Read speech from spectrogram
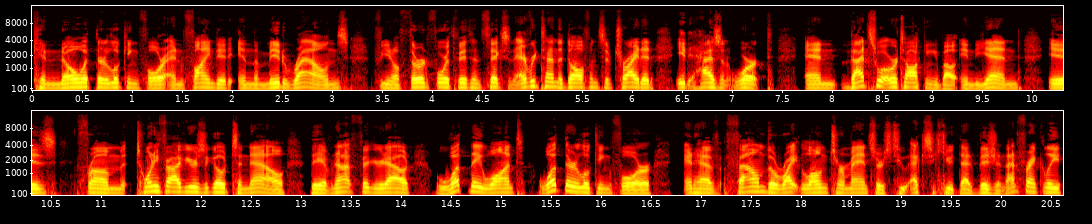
can know what they're looking for and find it in the mid rounds, you know, third, fourth, fifth, and sixth. And every time the Dolphins have tried it, it hasn't worked. And that's what we're talking about in the end is from 25 years ago to now, they have not figured out what they want, what they're looking for, and have found the right long term answers to execute that vision. That, frankly,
